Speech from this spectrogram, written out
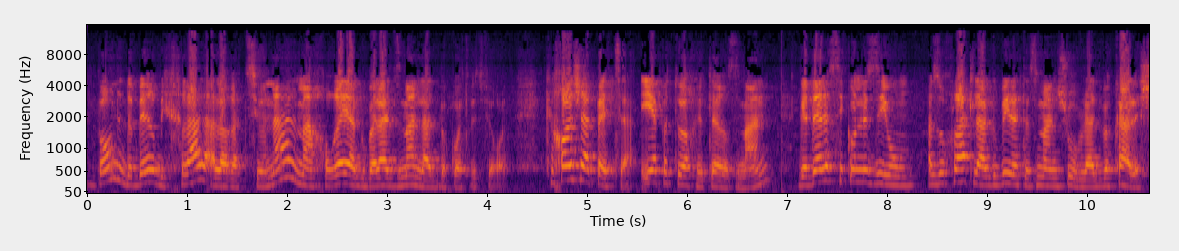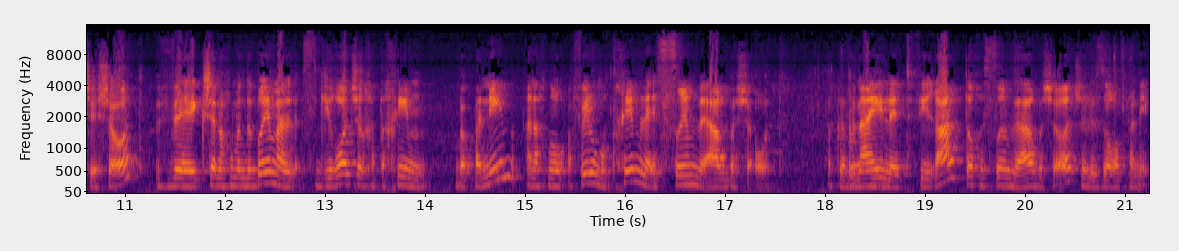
בואו נדבר בכלל על הרציונל מאחורי הגבלת זמן להדבקות ותפירות. ככל שהפצע יהיה פתוח יותר זמן, גדל הסיכון לזיהום. אז הוחלט להגביל את הזמן שוב להדבקה ל-6 שעות, וכשאנחנו מדברים על סגירות של חתכים בפנים, אנחנו אפילו מותחים ל-24 שעות. הכוונה okay. היא. לתפירה תוך 24 שעות של אזור הפנים.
